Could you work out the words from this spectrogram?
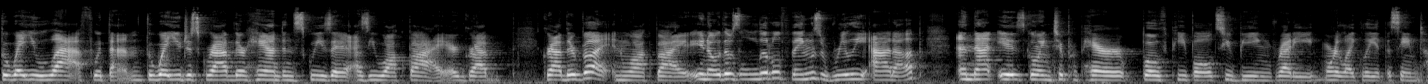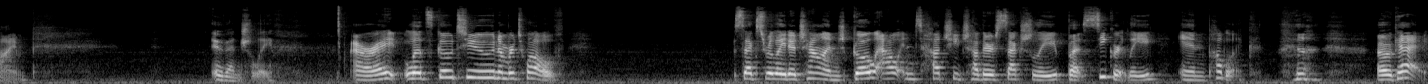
the way you laugh with them, the way you just grab their hand and squeeze it as you walk by or grab grab their butt and walk by. You know, those little things really add up, and that is going to prepare both people to being ready more likely at the same time. Eventually. All right, let's go to number 12. Sex related challenge go out and touch each other sexually, but secretly in public. okay,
